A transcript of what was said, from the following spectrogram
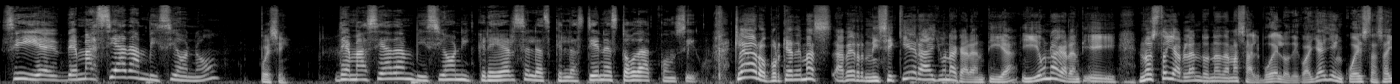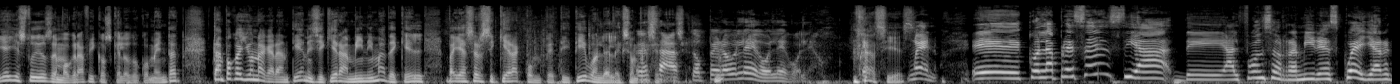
Sí, eh, demasiada ambición, ¿no? Pues sí demasiada ambición y creérselas que las tienes todas consigo. Claro, porque además, a ver, ni siquiera hay una garantía y una garantía, y no estoy hablando nada más al vuelo, digo, allá hay encuestas, allá hay estudios demográficos que lo documentan, tampoco hay una garantía ni siquiera mínima de que él vaya a ser siquiera competitivo en la elección presidencial. Exacto, pero lego, lego, lego. Así es. Bueno, eh, con la presencia de Alfonso Ramírez Cuellar,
